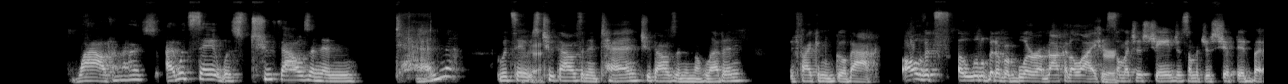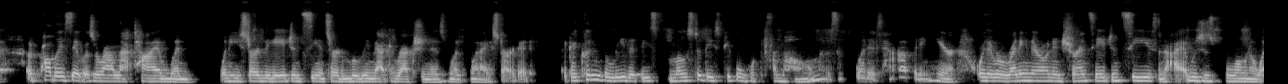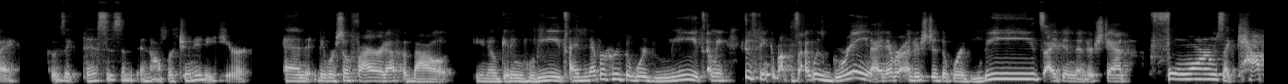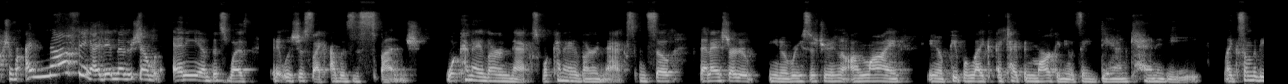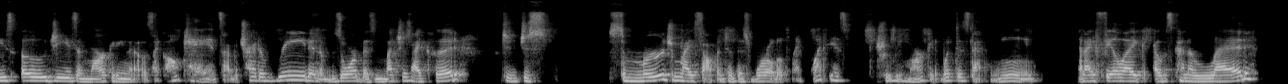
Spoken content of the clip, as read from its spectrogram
Wow, I would say it was 2010. I would say it was 2010, 2011. If I can go back, all of it's a little bit of a blur. I'm not going to lie, because sure. so much has changed and so much has shifted. But I would probably say it was around that time when when he started the agency and started moving that direction is when when I started. Like I couldn't believe that these most of these people worked from home. I was like, what is happening here? Or they were running their own insurance agencies, and I was just blown away. I was like, this is an, an opportunity here. And they were so fired up about you know, getting leads. I'd never heard the word leads. I mean, just think about this. I was green. I never understood the word leads. I didn't understand forms like capture. I nothing. I didn't understand what any of this was. And it was just like I was a sponge. What can I learn next? What can I learn next? And so then I started, you know, researching online. You know, people like I type in marketing, would say Dan Kennedy, like some of these OGs in marketing that I was like, okay. And so I would try to read and absorb as much as I could to just submerge myself into this world of like, what is truly marketing? What does that mean? And I feel like I was kind of led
